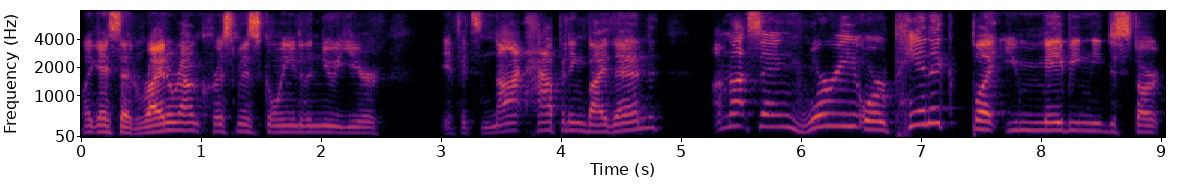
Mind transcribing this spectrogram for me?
Like I said, right around Christmas, going into the new year. If it's not happening by then, I'm not saying worry or panic, but you maybe need to start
